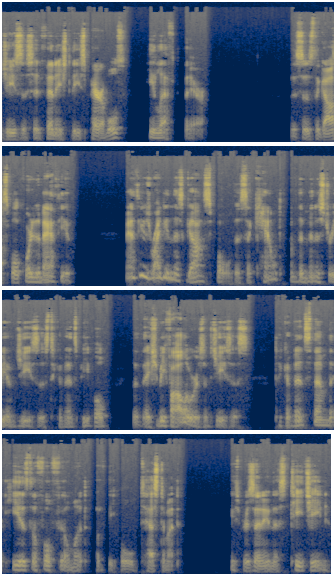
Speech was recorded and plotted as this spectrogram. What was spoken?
Jesus had finished these parables, he left there. This is the gospel according to Matthew. Matthew is writing this gospel, this account of the ministry of Jesus, to convince people that they should be followers of Jesus, to convince them that he is the fulfillment of the Old Testament. He's presenting this teaching,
